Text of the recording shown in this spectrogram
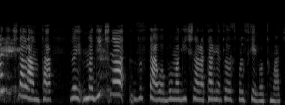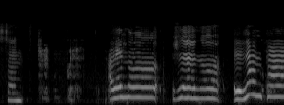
magiczna lampa. No i magiczna zostało, bo magiczna latarnia to z polskiego tłumaczę. Ale no, że no y, lampa,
